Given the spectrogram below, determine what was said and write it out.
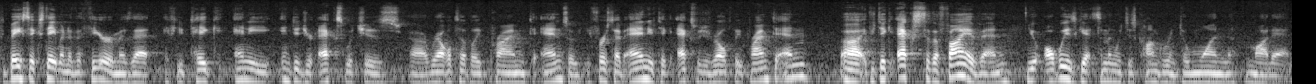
The basic statement of the theorem is that if you take any integer x which is uh, relatively prime to n, so you first have n, you take x which is relatively prime to n, uh, if you take x to the phi of n, you always get something which is congruent to 1 mod n.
